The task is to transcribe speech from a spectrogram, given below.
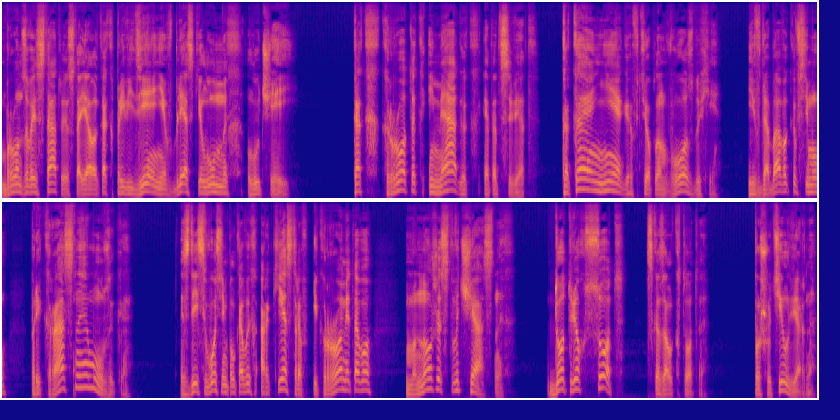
Бронзовая статуя стояла как привидение в блеске лунных лучей. Как кроток и мягок этот цвет. Какая нега в теплом воздухе. И вдобавок ко всему прекрасная музыка. Здесь восемь полковых оркестров и, кроме того, множество частных. «До трехсот», — сказал кто-то. Пошутил верно.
